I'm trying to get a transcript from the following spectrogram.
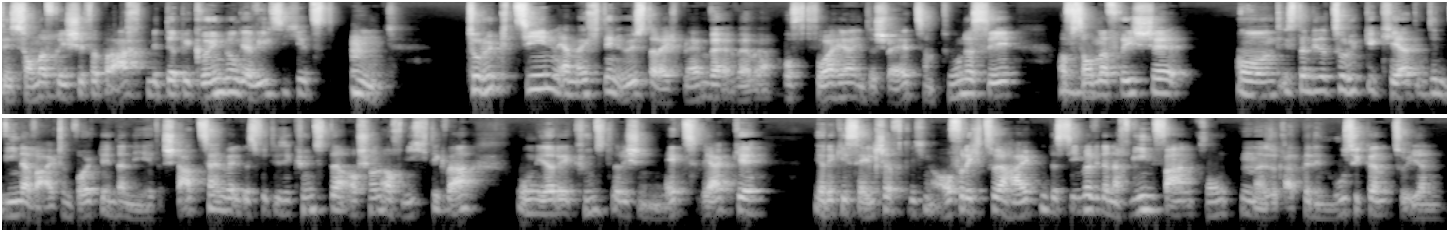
die Sommerfrische verbracht mit der Begründung, er will sich jetzt zurückziehen. Er möchte in Österreich bleiben, weil, weil er oft vorher in der Schweiz am Thunersee auf mhm. Sommerfrische und ist dann wieder zurückgekehrt in den Wienerwald und wollte in der Nähe der Stadt sein, weil das für diese Künstler auch schon auch wichtig war, um ihre künstlerischen Netzwerke, ihre gesellschaftlichen aufrechtzuerhalten, dass sie immer wieder nach Wien fahren konnten, also gerade bei den Musikern zu ihren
